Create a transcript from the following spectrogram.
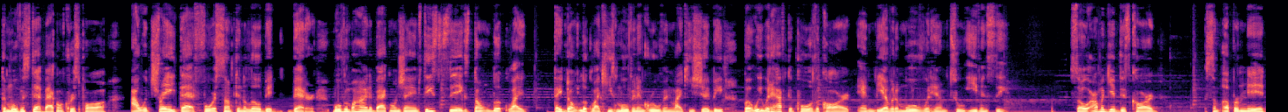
The moving step back on Chris Paul, I would trade that for something a little bit better. Moving behind the back on James, these figs don't look like They don't look like he's moving and grooving like he should be, but we would have to pull the card and be able to move with him to even see. So I'm gonna give this card some upper mid.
